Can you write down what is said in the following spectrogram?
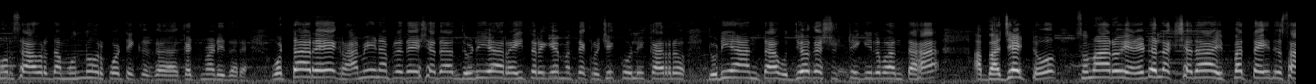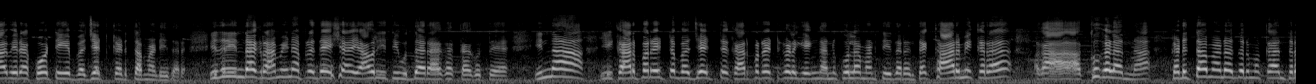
ಮೂರು ಸಾವಿರದ ಮುನ್ನೂರು ಕೋಟಿ ಕಟ್ ಮಾಡಿದ್ದಾರೆ. ಒಟ್ಟಾರೆ ಗ್ರಾಮೀಣ ಪ್ರದೇಶದ ದುಡಿಯ ರೈತರಿಗೆ ಮತ್ತು ಕೃಷಿ ಕೂಲಿಕಾರರು ದುಡಿಯ ಅಂತ ಉದ್ಯೋಗ ಸೃಷ್ಟಿಗಿರುವಂತಹ ಆ ಬಜೆಟ್ಟು ಸುಮಾರು ಎರಡು ಲಕ್ಷದ ಇಪ್ಪತ್ತೈದು ಸಾವಿರ ಕೋಟಿ ಬಜೆಟ್ ಕಡಿತ ಮಾಡಿದ್ದಾರೆ. ಇದರಿಂದ ಗ್ರಾಮೀಣ ಪ್ರದೇಶ ಯಾವ ರೀತಿ ಉದ್ಧಾರ ಆಗೋಕ್ಕಾಗುತ್ತೆ? ಇನ್ನು ಈ ಕಾರ್ಪೊರೇಟ್ ಬಜೆಟ್, ಕಾರ್ಪೊರೇಟ್ಗಳಿಗೆ ಹೆಂಗೆ ಅನುಕೂಲ ಮಾಡ್ತಿದ್ದಾರಂತೆ ಕಾರ್ಮಿಕರ ಹಕ್ಕುಗಳನ್ನು ಕಡಿತ ಮಾಡೋದ್ರ ಮುಖಾಂತರ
